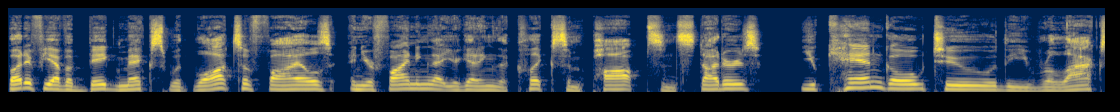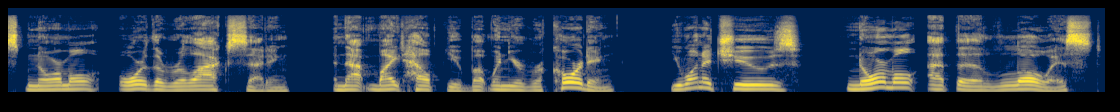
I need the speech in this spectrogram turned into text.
But if you have a big mix with lots of files and you're finding that you're getting the clicks and pops and stutters, you can go to the relaxed normal or the relaxed setting, and that might help you. But when you're recording, you want to choose normal at the lowest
